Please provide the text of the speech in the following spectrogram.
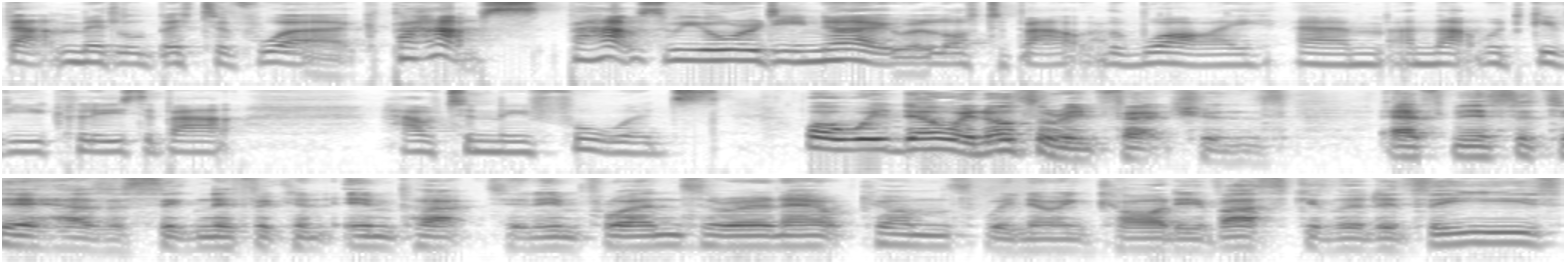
that middle bit of work. Perhaps perhaps we already know a lot about the why, um, and that would give you clues about how to move forwards. Well, we know in other infections, ethnicity has a significant impact in influenza and outcomes. We know in cardiovascular disease,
